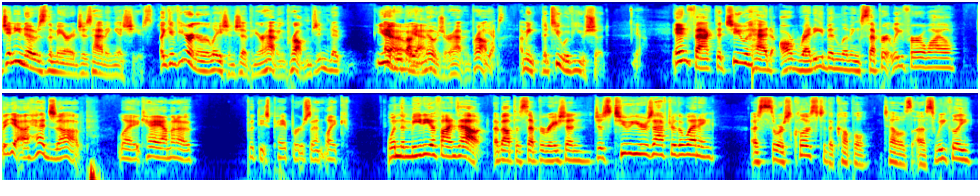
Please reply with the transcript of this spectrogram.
Jennie knows the marriage is having issues. Like if you're in a relationship and you're having problems, you know, You know, everybody yeah. knows you're having problems. I mean, the two of you should. In fact, the two had already been living separately for a while. But yeah, a heads up. Like, hey, I'm going to put these papers in. Like, When the media finds out about the separation just two years after the wedding, a source close to the couple tells Us Weekly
